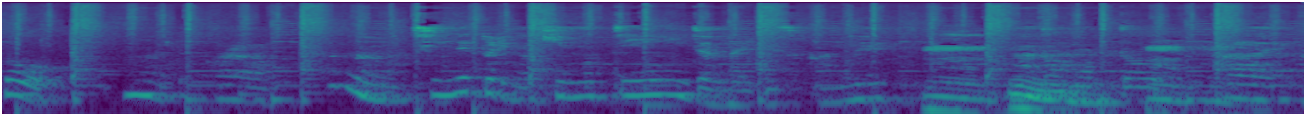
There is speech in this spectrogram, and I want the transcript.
と、まあ、だから多分シンメトリーが気持ちいいんじゃないですかね。うん。もうん。ともと、うん。はい。はいそ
